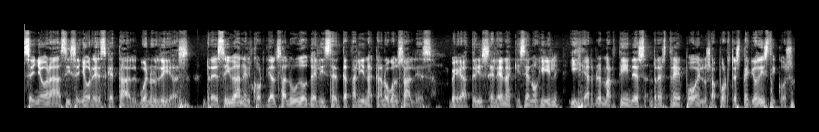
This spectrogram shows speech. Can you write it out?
Señoras y señores, ¿qué tal? Buenos días. Reciban el cordial saludo de Lister Catalina Cano González, Beatriz Elena Quiseno Gil y Herbert Martínez Restrepo en los aportes periodísticos.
